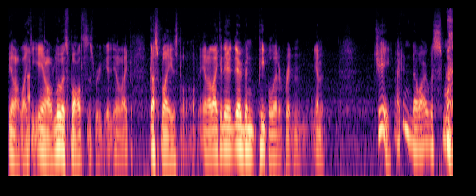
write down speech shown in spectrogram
You know, like you know, Lewis Baltz has reviewed. You know, like Gus Blaisdell. You know, like there there have been people that have written. You know, gee, I didn't know I was smart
